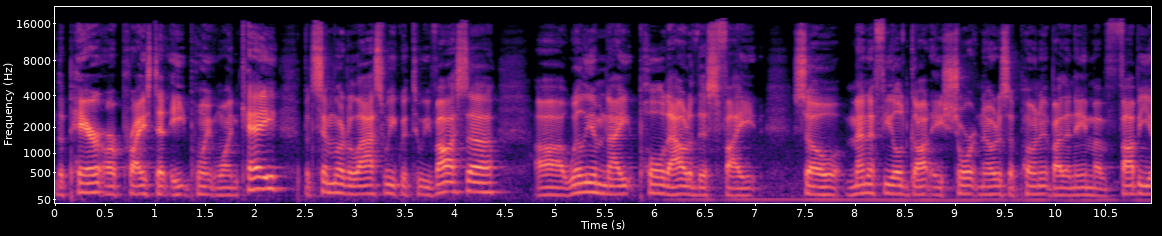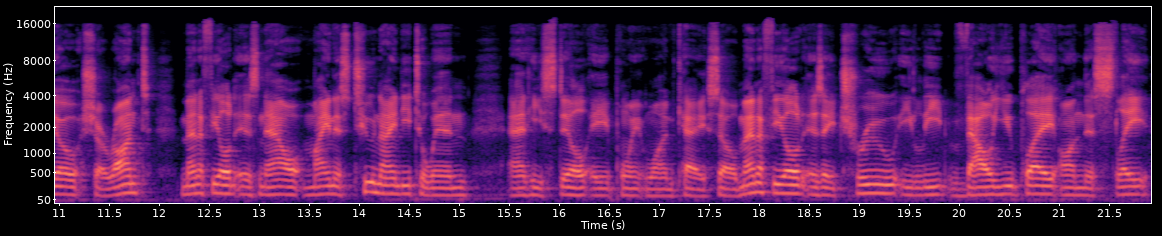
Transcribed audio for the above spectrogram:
The pair are priced at 8.1K, but similar to last week with Tuivasa, uh, William Knight pulled out of this fight. So Menifield got a short notice opponent by the name of Fabio Cherant. Menifield is now minus 290 to win, and he's still 8.1K. So Menifield is a true elite value play on this slate,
